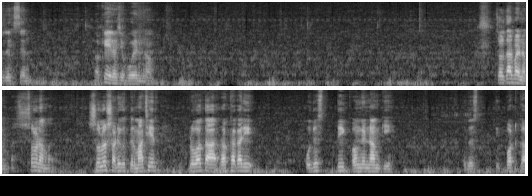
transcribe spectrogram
selection okay এটা হচ্ছে বইয়ের নাম চলো তারপরে নাম্বার ষোলো নাম্বার ষোলোর সঠিক উত্তর, মাছের প্রবতা রক্ষাকারী উদস্তিক অঙ্গের নাম কি? উদস্তিক পটকা।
